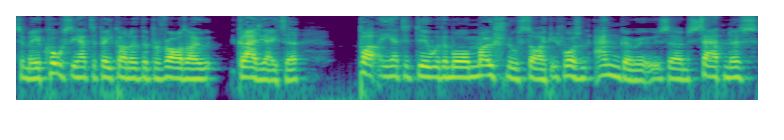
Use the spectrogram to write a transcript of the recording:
to me. Of course, he had to be kind of the bravado gladiator, but he had to deal with a more emotional side, which wasn't anger; it was um, sadness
